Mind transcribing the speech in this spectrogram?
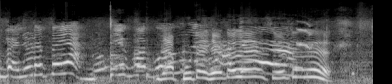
ગંજોડા તયા એક વાર ફૂટે છે તો છે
